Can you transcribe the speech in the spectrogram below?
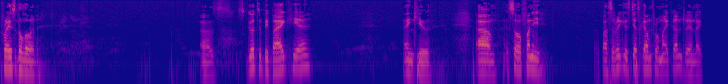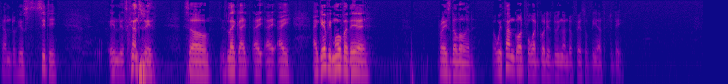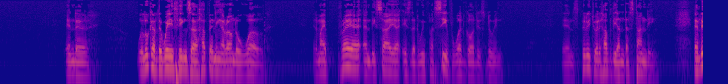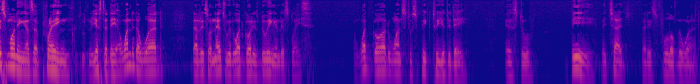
Praise the Lord. Uh, it's, good to be back here. Thank you. Um, it's so funny. Pastor Rick has just come from my country, and I come to his city in this country. So it's like I, I, I, I, I gave him over there. Praise the Lord. We thank God for what God is doing on the face of the earth today. And uh, we look at the way things are happening around the world. And my prayer and desire is that we perceive what God is doing and spiritually have the understanding. And this morning, as I'm praying yesterday, I wanted a word that resonates with what God is doing in this place. And what God wants to speak to you today is to be the church that is full of the word.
